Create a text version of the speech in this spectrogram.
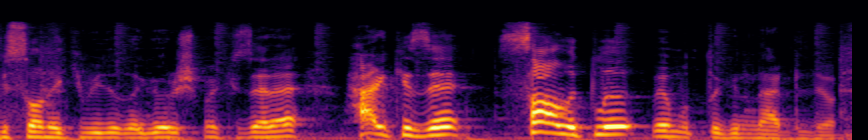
Bir sonraki videoda görüşmek üzere. Herkese sağlıklı ve mutlu günler diliyorum.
